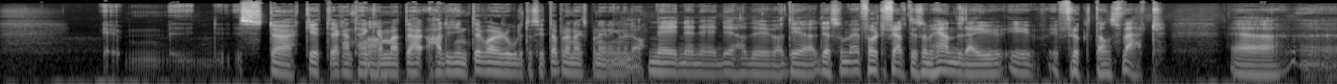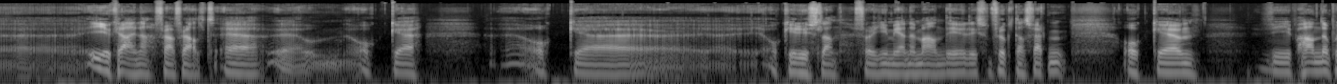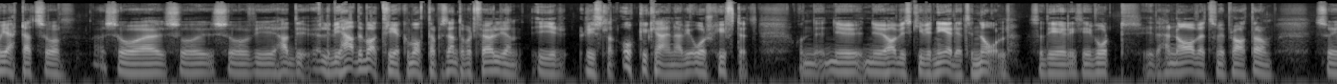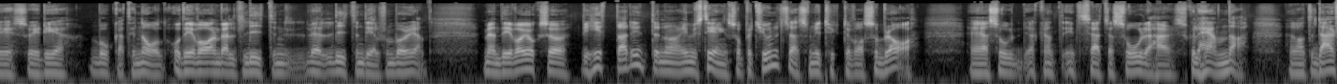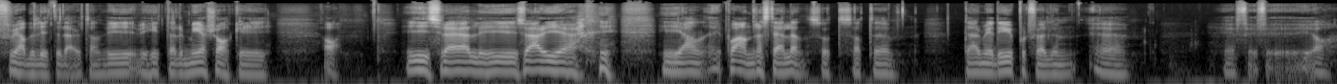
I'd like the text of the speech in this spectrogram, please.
stökigt. Jag kan tänka ja. mig att det hade ju inte varit roligt att sitta på den exponeringen idag. Nej, nej, nej. Det hade ju det, det som, först och främst det som händer där är ju är, är fruktansvärt. Eh, eh, I Ukraina framför allt. Eh, eh och, eh, och, eh, och i Ryssland för gemene man. Det är liksom fruktansvärt. Och vi på handen på hjärtat så så, så, så vi, hade, eller vi hade bara 3,8 procent av portföljen i Ryssland och Ukraina vid årsskiftet. Och nu, nu har vi skrivit ner det till noll. Så det är liksom i, vårt, i det här navet som vi pratar om så är, så är det bokat till noll. Och det var en väldigt liten, väldigt liten del från början. Men det var ju också, vi hittade inte några investeringsopportunities som vi tyckte var så bra. Eh, jag, såg, jag kan inte säga att jag såg det här skulle hända. Det var inte därför vi hade lite där utan vi, vi hittade mer saker i i Israel, i Sverige, i, på andra ställen. Så, så att eh, därmed är portföljen eh, eh, f, f, ja,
